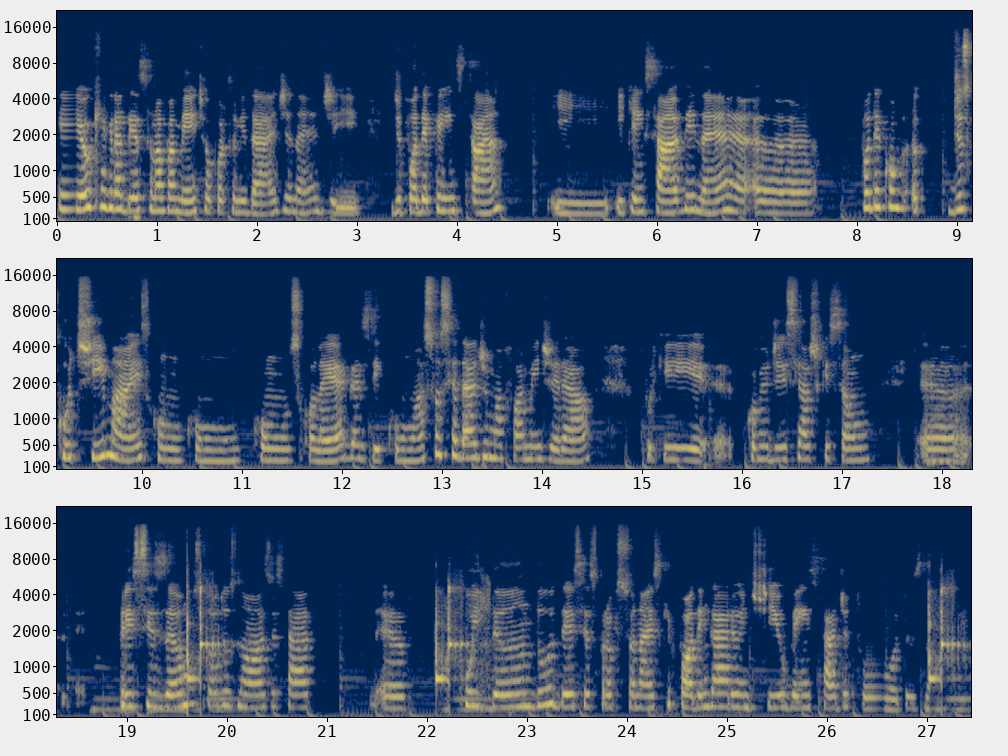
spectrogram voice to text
Eu que agradeço novamente a oportunidade, né, de, de poder pensar e, e quem sabe, né, uh, poder discutir mais com, com, com os colegas e com a sociedade de uma forma em geral, porque, como eu disse, acho que são uh, precisamos todos nós estar uh, cuidando desses profissionais que podem garantir o bem-estar de todos. Né?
